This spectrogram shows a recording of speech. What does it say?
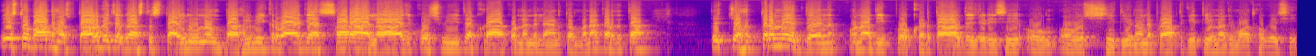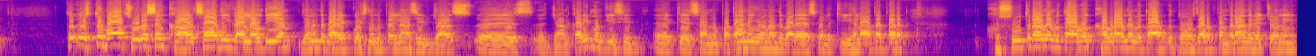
ਤੇ ਇਸ ਤੋਂ ਬਾਅਦ ਹਸਪਤਾਲ ਵਿੱਚ ਅਗਸਤ 27 ਨੂੰ ਉਹਨਾਂ ਨੂੰ ਦਾਖਲ ਵੀ ਕਰਵਾਇਆ ਗਿਆ। ਸਾਰਾ ਇਲਾਜ ਕੁਝ ਵੀ ਤੇ ਖੁਰਾਕ ਉਹਨਾਂ ਨੇ ਲੈਣ ਤੋਂ ਮਨਾ ਕਰ ਦਿੱਤਾ। ਤੇ 74ਵੇਂ ਦਿਨ ਉਹਨਾਂ ਦੀ ਭੁੱਖ ਹੜਤਾਲ ਦੇ ਜਿਹੜੀ ਸੀ, ਉਹ ਉਹ ਸ਼ਹੀਦੀ ਉਹਨਾਂ ਨੇ ਪ੍ਰਾਪਤ ਕੀਤੀ, ਉਹਨਾਂ ਦੀ ਮੌਤ ਹੋ ਗਈ ਸੀ। ਤੋ ਇਸ ਤੋਂ ਬਾਅਦ ਸੂਰਜ ਸਿੰਘ ਖਾਲਸਾ ਦੀ ਗੱਲ ਆਉਂਦੀ ਹੈ, ਜਿਹਨਾਂ ਦੇ ਬਾਰੇ ਕੁਝ ਦਿਨ ਪਹਿਲਾਂ ਅਸੀਂ ਜਾਣ- ਜਾਣਕਾਰੀ ਮੰਗੀ ਸੀ ਕਿ ਸਾਨੂੰ ਪਤਾ ਨਹੀਂ ਉਹਨਾਂ ਦੇ ਬਾਰੇ ਇਸ ਵੇਲੇ ਕੀ ਹਾਲਾਤ ਹੈ, ਪਰ ਖਸੂਤਰਾਂ ਦੇ ਮੁਤਾਬਕ, ਖਬਰਾਂ ਦੇ ਮੁਤਾਬਕ 2015 ਦੇ ਵਿੱਚ ਉਹਨੇ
